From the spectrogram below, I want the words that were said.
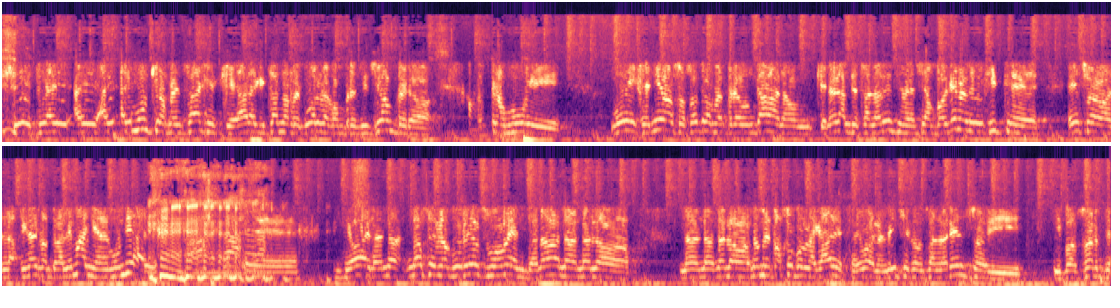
Sí, sí, hay, hay, hay, hay muchos mensajes que ahora quizás no recuerdo con precisión, pero otros muy muy ingeniosos. Otros me preguntaban, que no eran de San Lorenzo, y me decían, ¿por qué no le dijiste eso en la final contra Alemania en el Mundial? Eh, y bueno, no, no se me ocurrió en su momento, ¿no? No, no lo... No, no, no, no me pasó por la cabeza y bueno, lo hice con San Lorenzo y, y por suerte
